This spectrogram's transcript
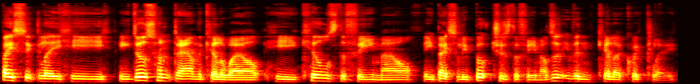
Basically, he he does hunt down the killer whale. He kills the female. He basically butchers the female. Doesn't even kill her quickly.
